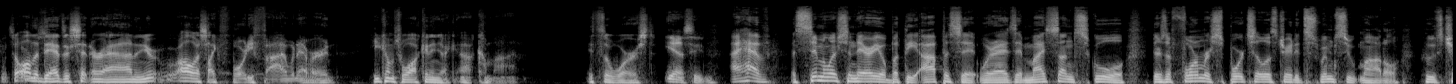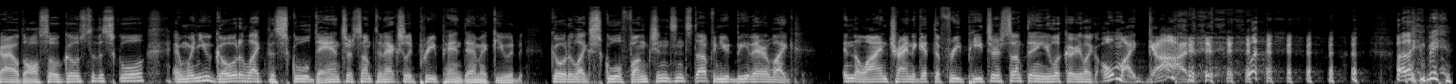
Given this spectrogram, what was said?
of so all the dads are sitting around, and you're all of us like 45, whatever. And he comes walking in, you're like, oh, come on. It's the worst. Yes, Eden. I have a similar scenario, but the opposite. Whereas in my son's school, there's a former Sports Illustrated swimsuit model whose child also goes to the school. And when you go to like the school dance or something, actually pre pandemic, you would go to like school functions and stuff, and you'd be there like in the line trying to get the free pizza or something. You look, at you're like, oh my God. What? I like, babe,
